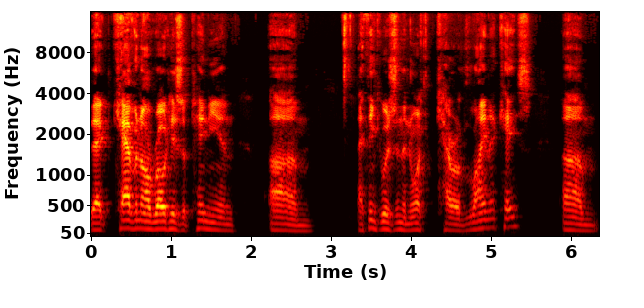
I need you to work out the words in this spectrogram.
that Kavanaugh wrote his opinion, um, I think it was in the North Carolina case. Um,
